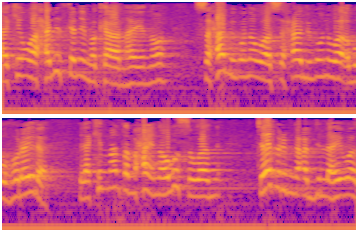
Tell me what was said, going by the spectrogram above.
lakin waa xadiidkan imika aan hayno صaxaabiguna waa صaxaabiguna waa abu hurayra lakiin maanta maxaa inoogu sugan jaabir ibn cabdillaahi waa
